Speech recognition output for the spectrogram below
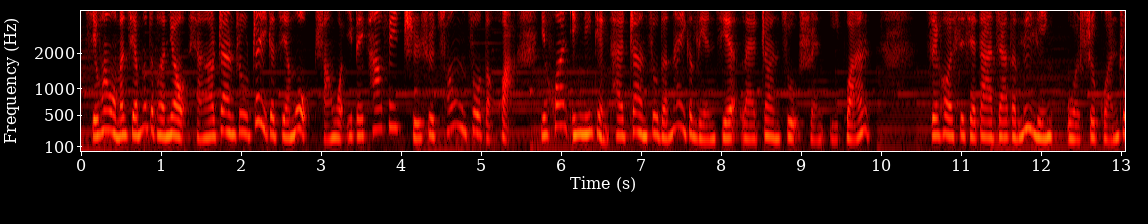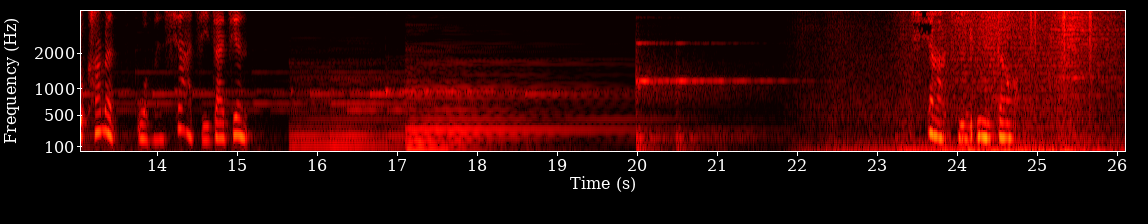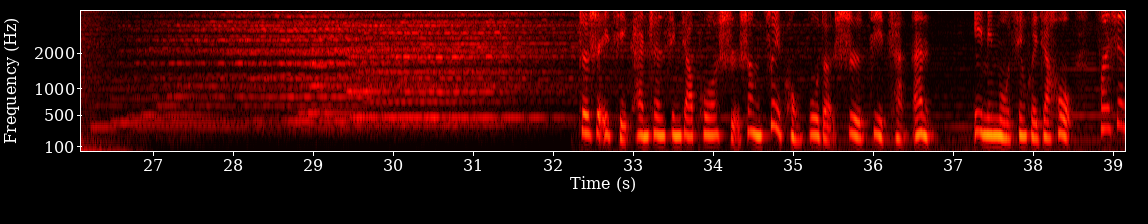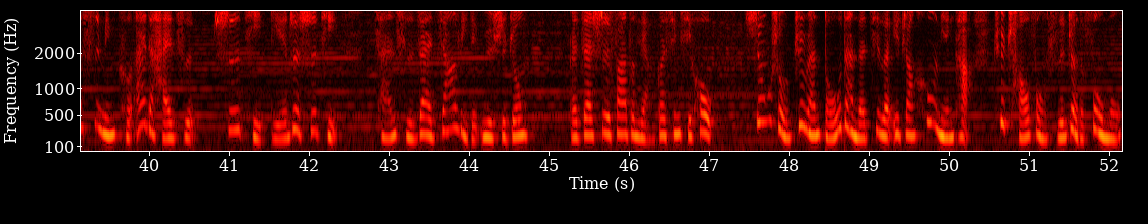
喜欢我们节目的朋友，想要赞助这一个节目，赏我一杯咖啡，持续创作的话，也欢迎你点开赞助的那一个链接来赞助悬疑馆。最后，谢谢大家的莅临，我是馆主 Carmen，我们下集再见。下集预告。这是一起堪称新加坡史上最恐怖的世纪惨案。一名母亲回家后，发现四名可爱的孩子尸体叠着尸体，惨死在家里的浴室中。而在事发的两个星期后，凶手居然斗胆地寄了一张贺年卡去嘲讽死者的父母。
